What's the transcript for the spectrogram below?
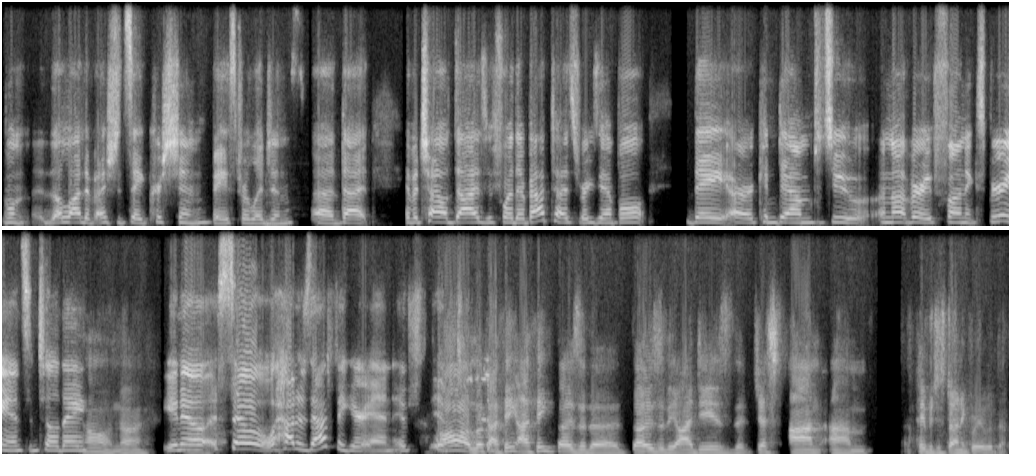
well, a lot of I should say Christian-based religions, uh, that if a child dies before they're baptized, for example, they are condemned to a not very fun experience until they oh no. you know yeah. so how does that figure in? If, if, oh look i think i think those are the those are the ideas that just aren't um people just don't agree with them.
